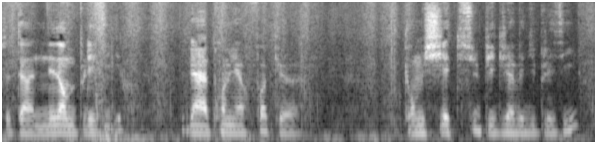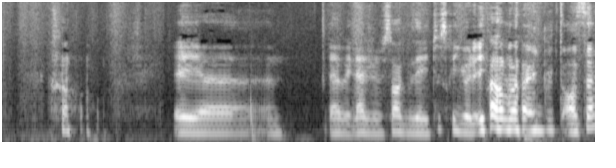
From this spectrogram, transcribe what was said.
C'était un énorme plaisir. C'est bien la première fois que qu'on me chiait dessus puis que j'avais du plaisir. Et euh, là, là, je sens que vous allez tous rigoler en écoutant ça.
